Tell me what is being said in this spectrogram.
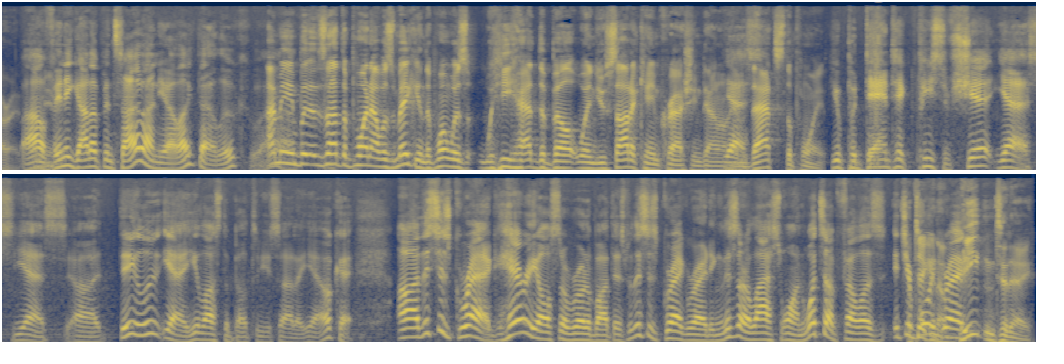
All right. Wow, I mean, Vinny got up inside on you. I like that, Luke. Wow. I mean, but it's not the point I was making. The point was he had the belt when USADA came crashing down on him. Yes. That's the point. you pedantic piece of shit. Yes, yes. Uh, did he lose? Yeah, he lost the belt to USADA. Yeah, okay. Uh, this is Greg. Harry also wrote about this, but this is Greg writing. This is our last one. What's up, fellas? It's your boy Taking a Greg. beating today.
